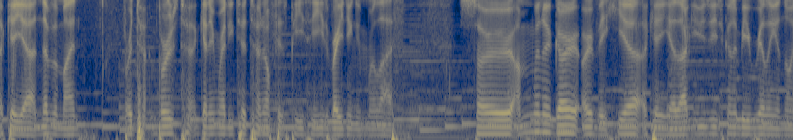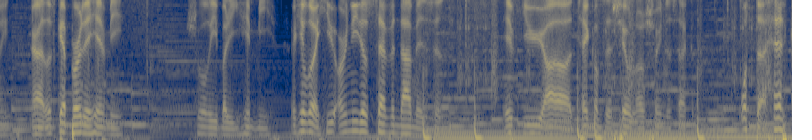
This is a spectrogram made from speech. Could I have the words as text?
Okay, yeah, never mind. Bro, bro's getting ready to turn off his PC. He's raiding in real life. So I'm gonna go over here. Okay, yeah, that Uzi's gonna be really annoying. Alright, let's get bro to hit me. Surely, buddy, hit me. Okay, look, he only does 7 damage, and if you uh, take off the shield, I'll show you in a second. What the heck?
